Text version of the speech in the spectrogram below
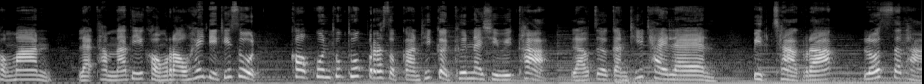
ของมัน และทำหน้าที่ของเราให้ดีที่สุด ขอบคุณทุกๆ ประสบการณ์ที่เกิดขึ้นในชีวิตค่ะ แล้วเจอกันที่ไทยแลนด์ ปิดฉากรัก ลดสถา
